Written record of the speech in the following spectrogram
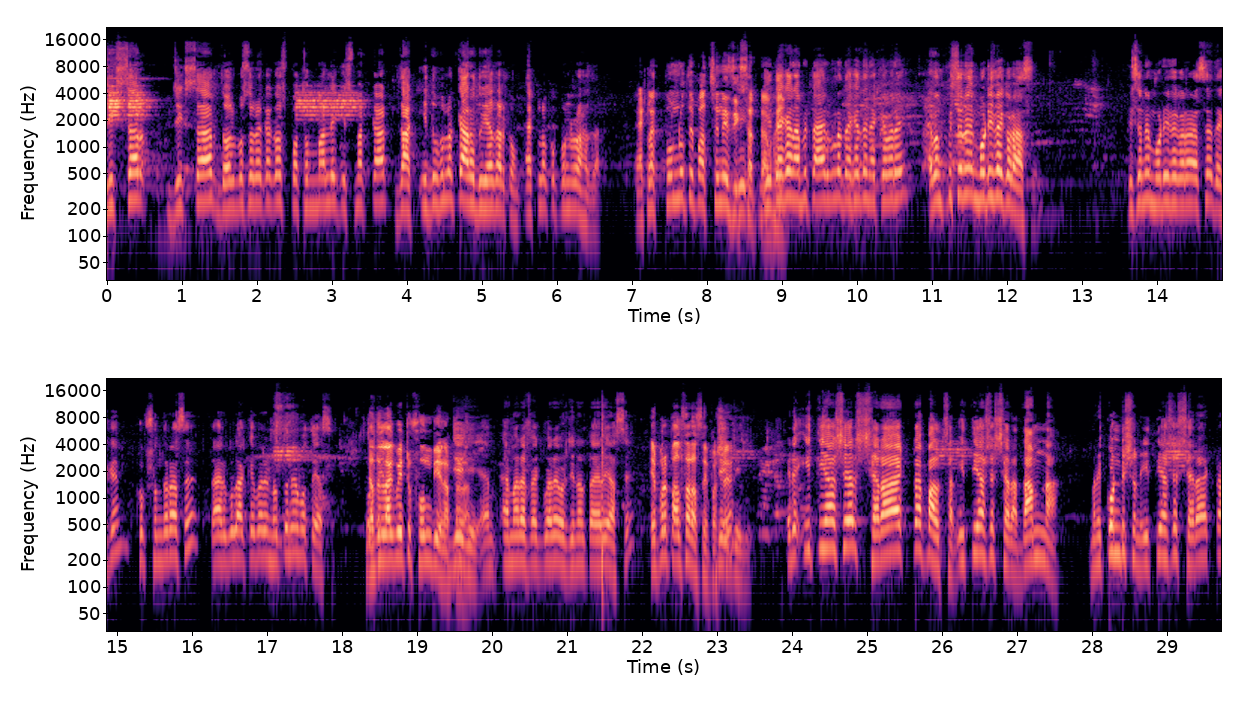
জিক্সার জিক্সার দশ বছরের কাগজ প্রথম মালিক স্মার্ট কার্ড যাক ঈদ উপলক্ষে আরও দুই হাজার কম এক লক্ষ পনেরো হাজার। এক লাখ পনেরোতে পাচ্ছেন এই জিক্সারটা দেখেন আপনি টায়ারগুলো দেখে দেন একেবারে। এবং পিছনে মডিফাই করা আছে। পিছনে মডিফাই করা আছে দেখেন খুব সুন্দর আছে। টায়ারগুলো একেবারে নতুনের মতোই আছে। যাদের লাগবে একটু ফোন দিয়ে জি আপনারা। জি এমআরএফ একবারে অরিজিনাল টায়ারে আছে। এরপরে পালসার আছে পাশে? জি জি এটা ইতিহাসের সেরা একটা পালসার ইতিহাসের সেরা দাম না। মানে কন্ডিশন ইতিহাসের সেরা একটা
